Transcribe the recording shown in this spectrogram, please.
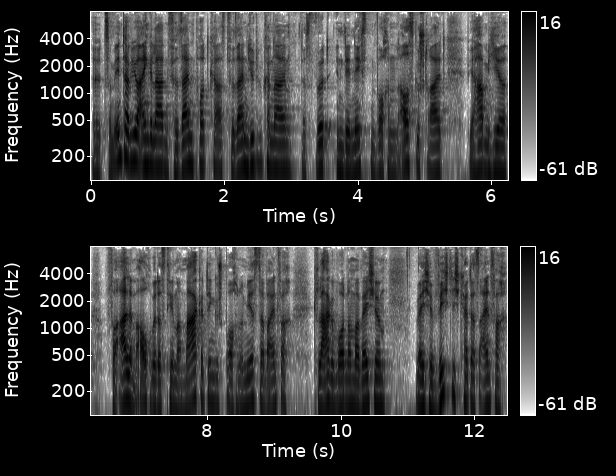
äh, zum Interview eingeladen für seinen Podcast, für seinen YouTube-Kanal. Das wird in den nächsten Wochen ausgestrahlt. Wir haben hier vor allem auch über das Thema Marketing gesprochen und mir ist dabei einfach klar geworden nochmal, welche, welche Wichtigkeit das einfach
